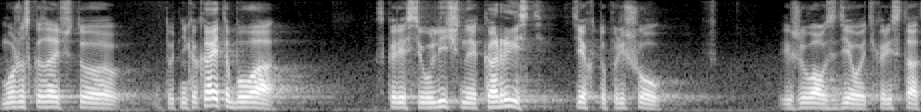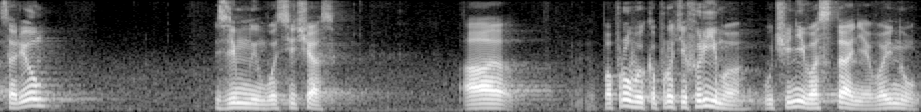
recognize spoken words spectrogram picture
можно сказать, что тут не какая-то была скорее всего, личная корысть тех, кто пришел и желал сделать Христа царем земным вот сейчас. А попробуй-ка против Рима учини восстание, войну.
